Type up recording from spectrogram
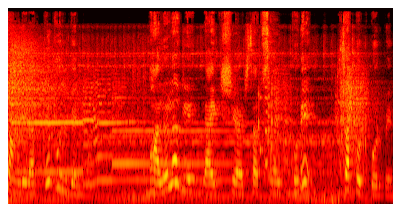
সঙ্গে রাখতে ভুলবেন না। ভালো লাগলে লাইক, শেয়ার, সাবস্ক্রাইব করে সাপোর্ট করবেন।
